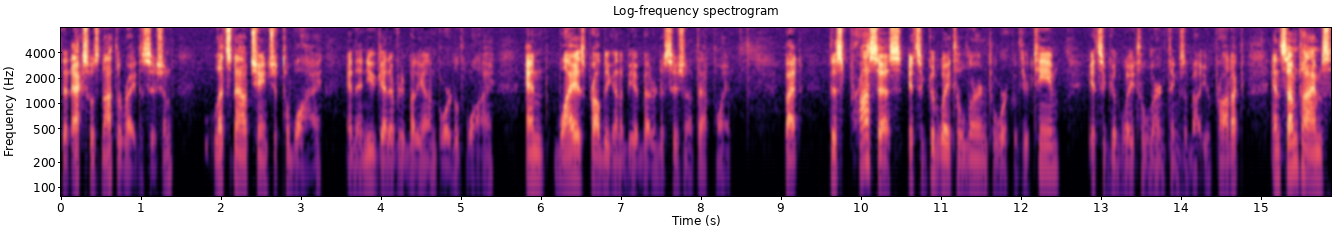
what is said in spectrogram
that X was not the right decision. Let's now change it to Y. And then you get everybody on board with Y. And Y is probably going to be a better decision at that point. But this process, it's a good way to learn to work with your team. It's a good way to learn things about your product. And sometimes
